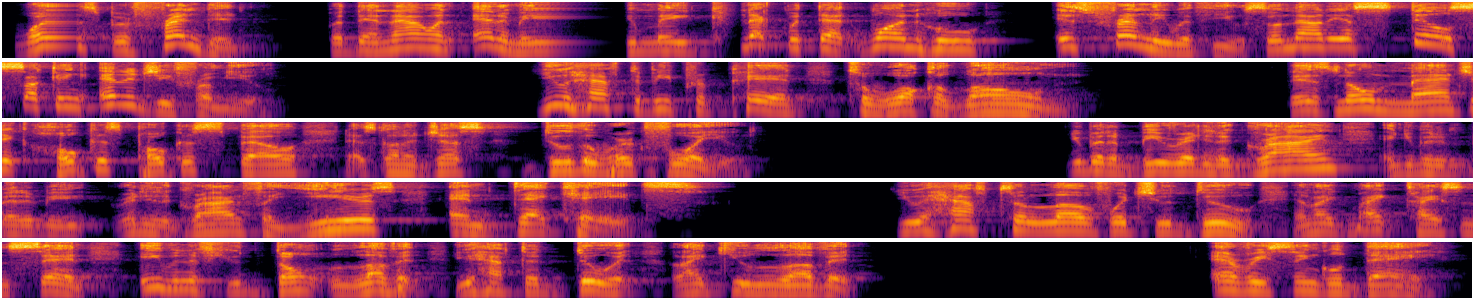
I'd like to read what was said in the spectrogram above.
once befriended, but they're now an enemy, you may connect with that one who is friendly with you. So now they're still sucking energy from you. You have to be prepared to walk alone. There's no magic hocus pocus spell that's going to just do the work for you. You better be ready to grind and you better, be ready to grind for years and decades. You have to love what you do. And like Mike Tyson said, even if you don't love it, you have to do it like you love it every single day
